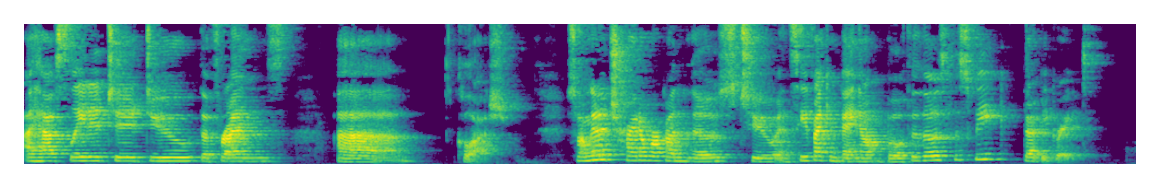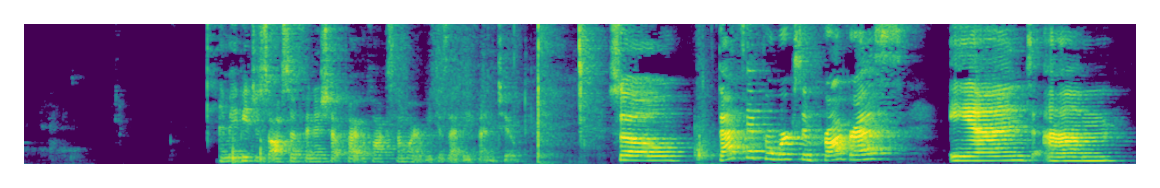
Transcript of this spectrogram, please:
I have slated to do the Friends uh, collage. So I'm gonna try to work on those two and see if I can bang out both of those this week. That'd be great. And maybe just also finish up five o'clock somewhere because that'd be fun too. So that's it for works in progress and um,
